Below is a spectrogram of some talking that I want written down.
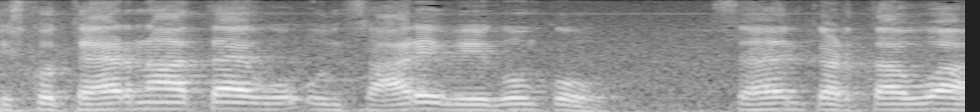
जिसको तैरना आता है वो उन सारे वेगों को सहन करता हुआ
